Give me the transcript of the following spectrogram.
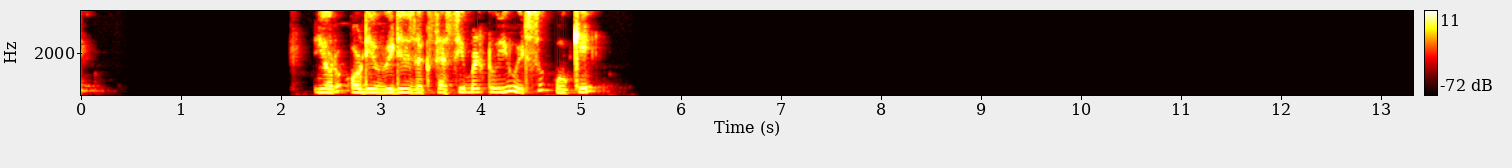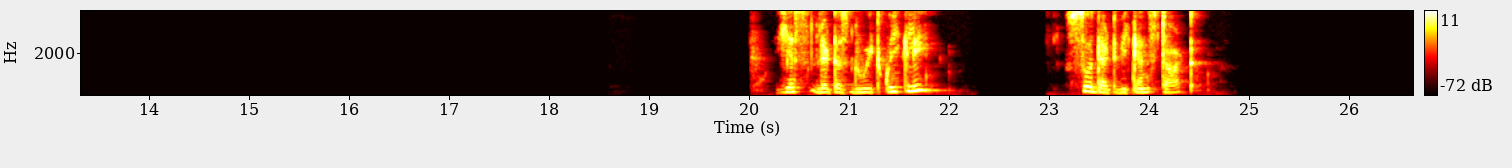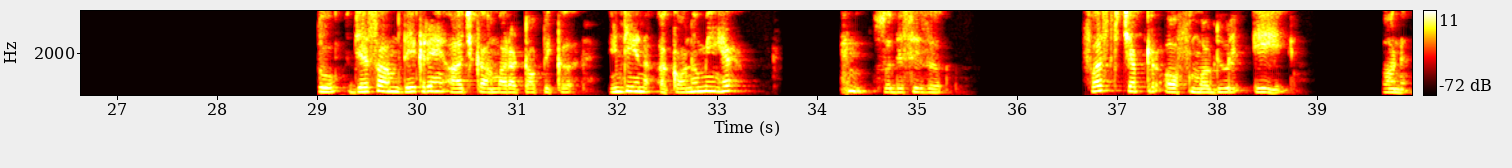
your audio video is accessible to you it's okay yes let us do it quickly so that we can start तो जैसा हम देख रहे हैं, आज का हमारा टॉपिक इंडियन इकोनॉमी है। So this is first chapter of module A on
